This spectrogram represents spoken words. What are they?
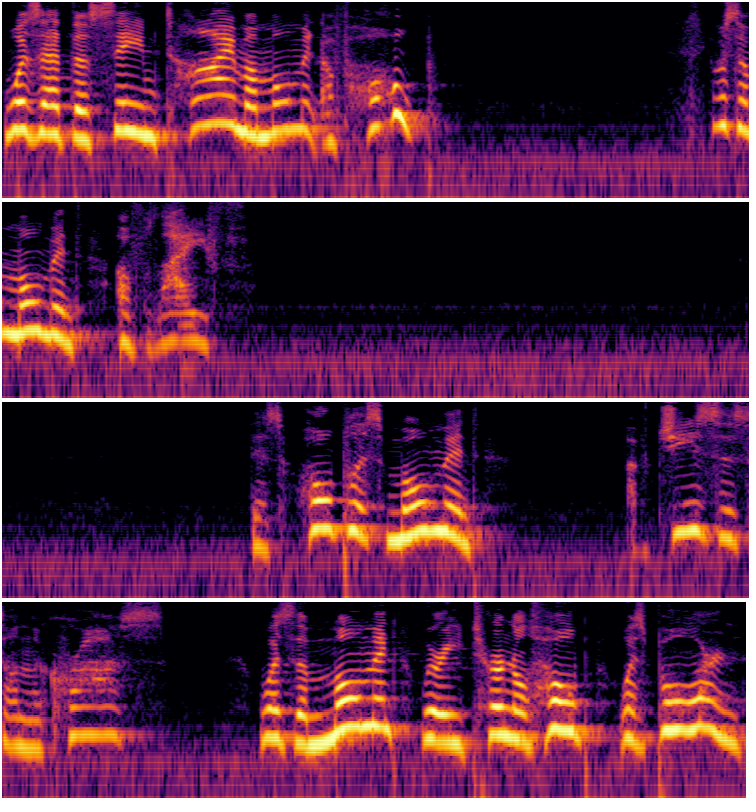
was at the same time a moment of hope. It was a moment of life. This hopeless moment of Jesus on the cross was the moment where eternal hope was born.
